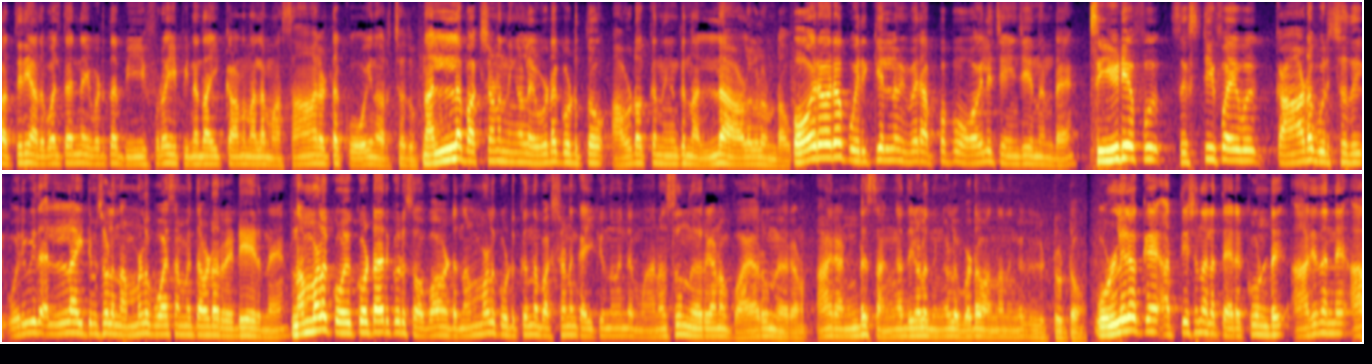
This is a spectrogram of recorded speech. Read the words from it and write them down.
പത്തിരി അതുപോലെ തന്നെ ഇവിടുത്തെ ബീഫ് ഫ്രൈ പിന്നെ അതായി കാണുന്ന നല്ല മസാലട്ട കോഴി നിറച്ചതും. നല്ല ഭക്ഷണം നിങ്ങൾ എവിടെ കൊടുത്തോ അവിടെ ഒക്കെ നിങ്ങൾക്ക് നല്ല ആളുകൾ ഉണ്ടാവും ഓരോരോ പൊരിക്കലിനും ഇവർ അപ്പപ്പോ ഓയിൽ ചേഞ്ച് ചെയ്യുന്നുണ്ട്. C D F sixty five കാട പൊരിച്ചത് ഒരുവിധ എല്ലാ ഐറ്റംസുകളും നമ്മൾ പോയ സമയത്ത് അവിടെ റെഡി ആയിരുന്നേ. നമ്മൾ കോഴിക്കോട്ടുകാർക്ക് ഒരു സ്വഭാവമുണ്ട് നമ്മൾ കൊടുക്കുന്ന ഭക്ഷണം കഴിക്കുന്നവന്റെ മനസ്സും നേറിയണം വയറും നേറിയണം. ആ രണ്ട് സംഗതികൾ നിങ്ങൾ ഇവിടെ വന്നാൽ നിങ്ങൾക്ക് കിട്ടൂട്ടോ. ഉള്ളിലൊക്കെ അത്യാവശ്യം നല്ല തിരക്കുണ്ട്. ആദ്യം തന്നെ ആ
